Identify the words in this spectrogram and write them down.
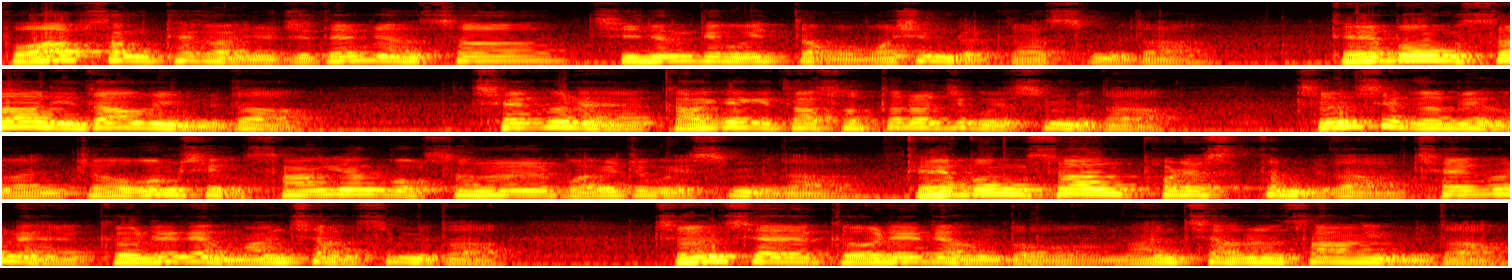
보합 상태가 유지되면서 진행되고 있다고 보시면 될 것 같습니다. 대봉 서안이다음입니다. 최근에 가격이 다소 떨어지고 있습니다. 전세 금액은 조금씩 상향 곡선을 보여주고 있습니다. 대봉산 포레스트입니다. 최근에 거래량 많지 않습니다. 전세 거래량도 많지 않은 상황입니다.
